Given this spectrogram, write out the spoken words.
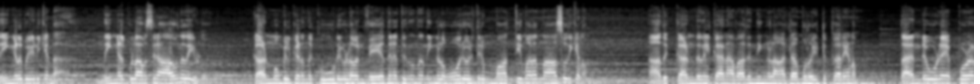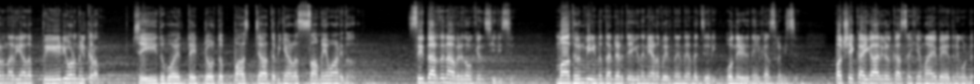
നിങ്ങൾ പേടിക്കണ്ട. നിങ്ങൾക്കുള്ള അവസരം ആവുന്നതേയുള്ളൂ കൺമുമ്പിൽ കിടന്ന് കൂടെയുള്ളവൻ വേദനത്തിൽ നിന്ന് നിങ്ങൾ ഓരോരുത്തരും മാത്തിമറന്ന് ആസ്വദിക്കണം. അത് കണ്ടു നിൽക്കാനാവാതെ നിങ്ങൾ അലമുറയിട്ട് കരയണം. തന്റെ കൂടെ എപ്പോഴാണെന്നറിയാതെ പേടിയോടെ നിൽക്കണം. ചെയ്തു പോയ തെറ്റോർത്ത് പശ്ചാത്തപിക്കാനുള്ള സമയമാണിത്. സിദ്ധാർത്ഥൻ അവരെ നോക്കി ഒന്ന് ചിരിച്ചു. മാധവൻ വീണ്ടും തന്റെ അടുത്തേക്ക് തന്നെയാണ് വരുന്നതെന്ന് കണ്ട ജെറി ഒന്ന് എഴുന്നേൽക്കാൻ ശ്രമിച്ചു. പക്ഷേ കൈകാലുകൾക്ക് അസഹ്യമായ വേദന കൊണ്ട്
